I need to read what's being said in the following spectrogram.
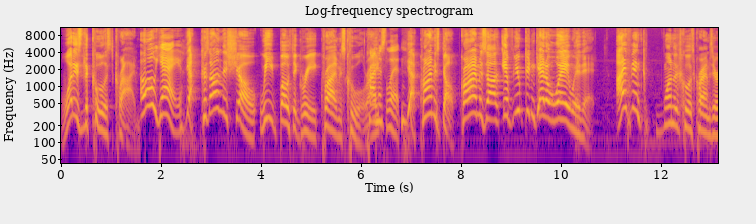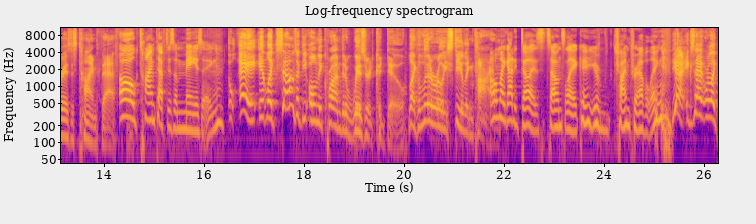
what is the coolest crime? Oh, yay. Yeah, because on this show, we both agree crime is cool, right? Crime is lit. Yeah, crime is dope. Crime is awesome. If you can get away with it. I think one of the coolest crimes there is is time theft. Oh, time theft is amazing. Oh, a, it like sounds like the only crime that a wizard could do. Like literally stealing time. Oh my god, it does. It sounds like you're time traveling. Yeah, exactly. Or like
